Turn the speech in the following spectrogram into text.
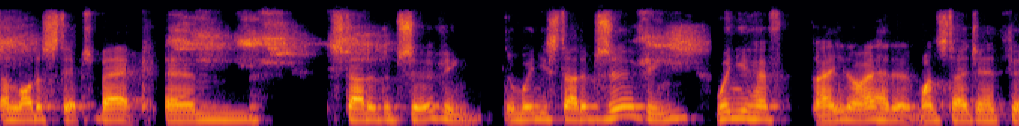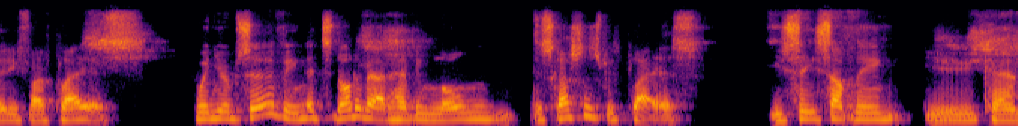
a lot of steps back and started observing. And when you start observing, when you have, uh, you know, I had at one stage I had 35 players when you're observing, it's not about having long discussions with players. You see something, you can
